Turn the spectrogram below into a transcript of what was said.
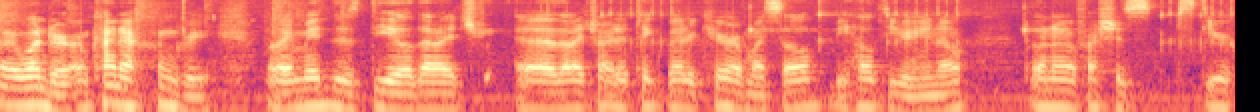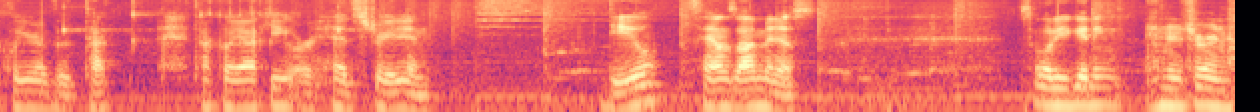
I wonder. I'm kind of hungry, but I made this deal that I uh, that I try to take better care of myself, be healthier. You know. Don't know if I should steer clear of the ta takoyaki or head straight in. Deal? Sounds ominous. So what are you getting in return?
